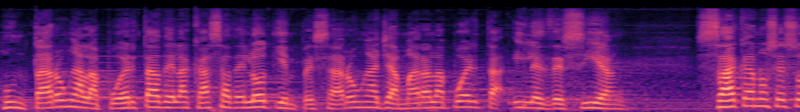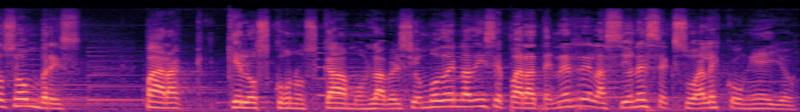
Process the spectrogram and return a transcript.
juntaron a la puerta de la casa de Lot y empezaron a llamar a la puerta y les decían, sácanos esos hombres para que los conozcamos. La versión moderna dice, para tener relaciones sexuales con ellos.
